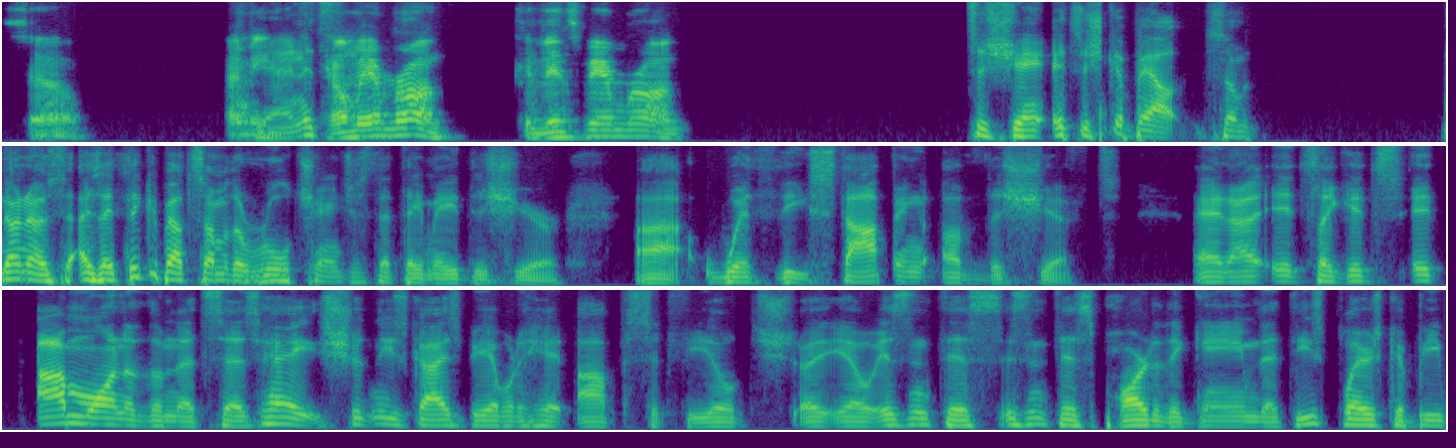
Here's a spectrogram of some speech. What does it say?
So, I mean, yeah, tell me I'm wrong. Convince me I'm wrong. It's a shame. It's a shame about some. No, no. As I think about some of the rule changes that they made this year, uh, with the stopping of the shift, and I, it's like it's it. I'm one of them that says, "Hey, shouldn't these guys be able to hit opposite field? Uh, you know, isn't this isn't this part of the game that these players could be?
